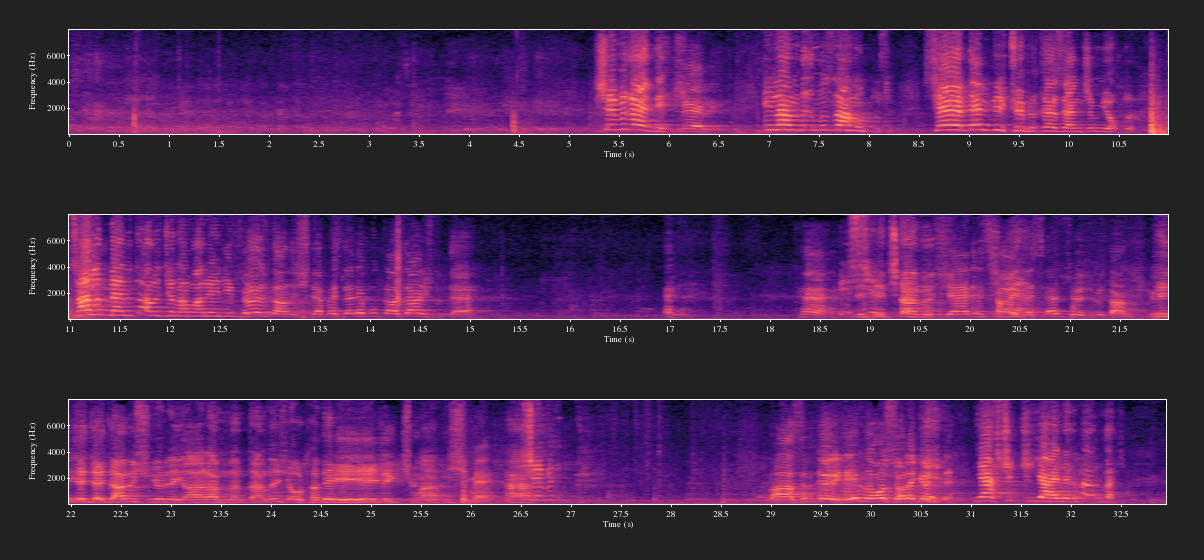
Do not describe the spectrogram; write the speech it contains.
Şefik kardeş. Bəli. İnandığımızı anlatıyorsun. Seherden bir köpük kazancım yoktu. Salın beni dalı canavar eleyim. Söz danış da mesele bu kazançtı da. He. Biz Dedi şimdi danış. Gelir çayda sen sözümü danış göreyim. Gece de danış göre aramla danış ortada iyilik mi? İlişme. Şefik Lazım değil, o sonra göster. yaxşı ki yaylıqlar var.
